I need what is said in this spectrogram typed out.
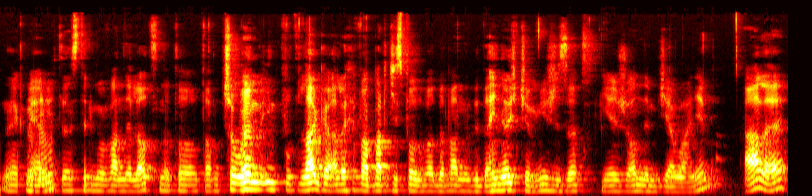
No jak miałem mhm. ten streamowany lot, no to tam czułem input laga, ale chyba bardziej spowodowany wydajnością niż zamierzonym działaniem. Ale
